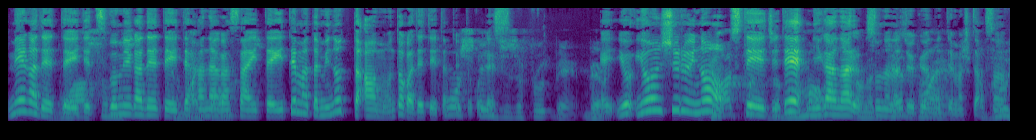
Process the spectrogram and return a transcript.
芽が出ていて、つぼみが出ていて、花が咲いていて、また実ったアーモンドが出ていたというところです。4種類のステージで実がなる、そんな状況になっていました。その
